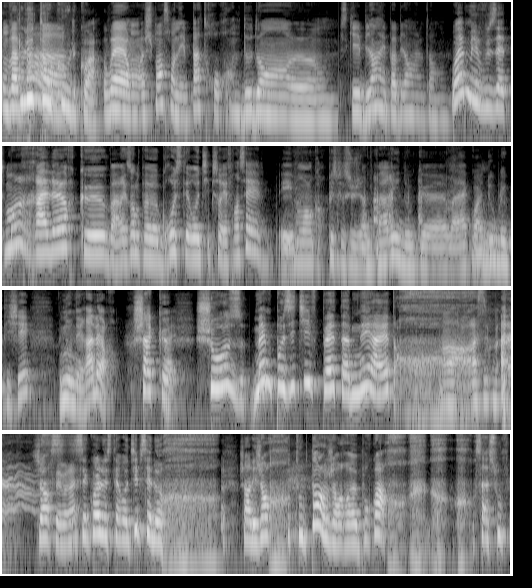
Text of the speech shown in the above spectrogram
On va Plutôt pas- cool, quoi. Ouais, on- je pense qu'on n'est pas trop rentre dedans, euh, ce qui est bien et pas bien en même temps. Ouais, mais vous êtes moins râleur que, par exemple, euh, gros stéréotype sur les Français. Et moi encore plus parce que je viens de Paris, donc euh, voilà quoi, double cliché. Mais nous, on est râleurs. Chaque Ouais. chose, même positive, peut être amenée à être. Ah, Genre, C'est vrai c'est quoi le stéréotype? C'est le. Genre, les gens tout le temps, genre, pourquoi ça souffle?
